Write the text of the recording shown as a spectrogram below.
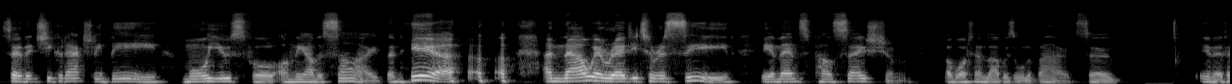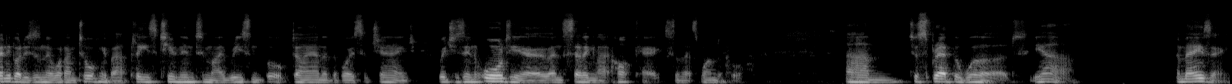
So that she could actually be more useful on the other side than here. and now we're ready to receive the immense pulsation of what her love is all about. So, you know, if anybody doesn't know what I'm talking about, please tune into my recent book, Diana, the Voice of Change, which is in audio and selling like hotcakes, and that's wonderful. Um, to spread the word, yeah. Amazing.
